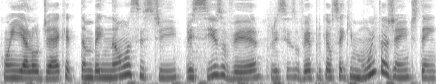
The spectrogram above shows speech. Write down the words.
com Yellow Jacket, também não assisti. Preciso ver, preciso ver, porque eu sei que muita gente tem.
